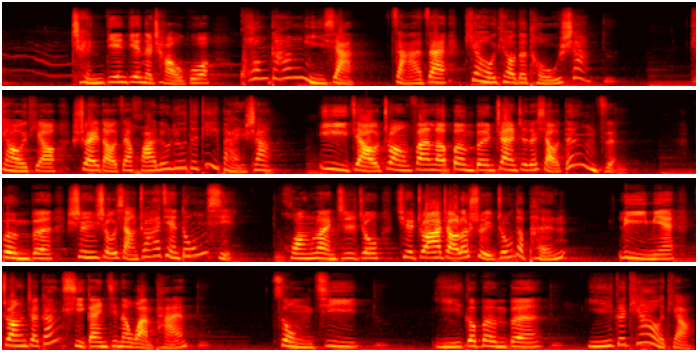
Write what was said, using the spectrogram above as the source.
沉甸甸的炒锅哐当一下砸在跳跳的头上，跳跳摔倒在滑溜溜的地板上，一脚撞翻了笨笨站着的小凳子。笨笨伸手想抓件东西，慌乱之中却抓着了水中的盆，里面装着刚洗干净的碗盘，总计。一个笨笨，一个跳跳，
